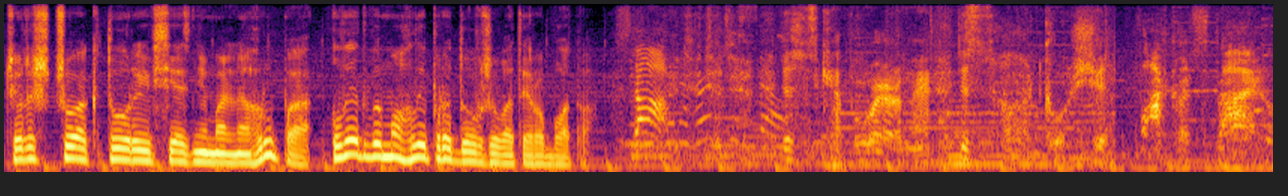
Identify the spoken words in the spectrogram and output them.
через що актори і вся знімальна група ледве могли продовжувати роботу. This is capoeira, man. This is hardcore shit. Fucker style.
